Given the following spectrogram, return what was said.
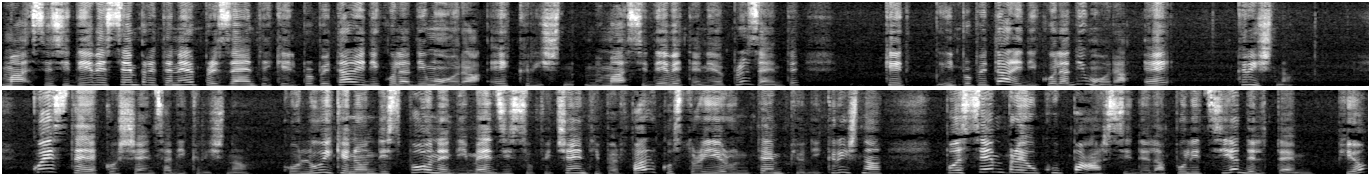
Ma se si deve sempre tenere presente che il proprietario di quella dimora è Krishna, ma si deve tenere presente che il proprietario di quella dimora è Krishna. Questa è coscienza di Krishna. Colui che non dispone di mezzi sufficienti per far costruire un tempio di Krishna può sempre occuparsi della pulizia del tempio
